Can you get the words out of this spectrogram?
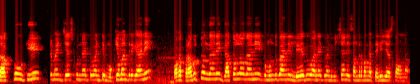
తక్కువకి ఇంప్లిమెంట్ చేసుకున్నటువంటి ముఖ్యమంత్రి కానీ ఒక ప్రభుత్వం కానీ గతంలో కానీ ఇక ముందు కానీ లేదు అనేటువంటి విషయాన్ని ఈ సందర్భంగా తెలియజేస్తా ఉన్నాం.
